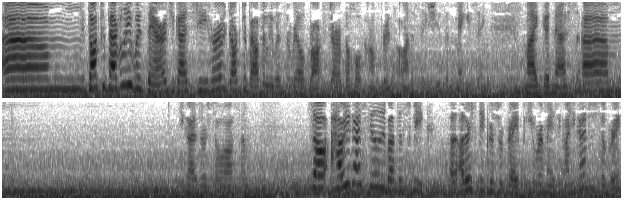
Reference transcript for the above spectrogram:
Um, Dr. Beverly was there. Did you guys see her? Dr. Beverly was the real rock star of the whole conference. Honestly, she's amazing. My goodness. Um, you guys are so awesome. So, how are you guys feeling about this week? Other speakers were great, but you were amazing. Oh, you guys are so great.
